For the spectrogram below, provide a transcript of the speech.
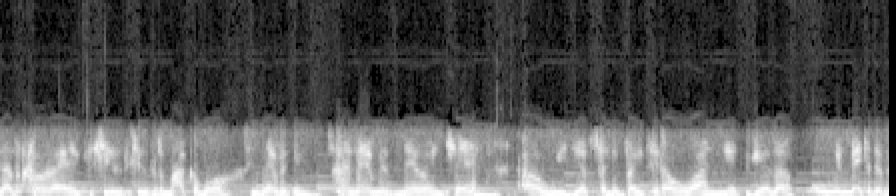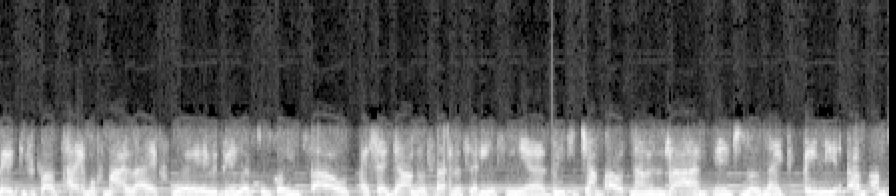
That's correct. She's she's remarkable. She's everything. Her name is Nero Nche. Uh, we just celebrated our one year together. We met at a very difficult time of my life where everything just was going south. I sat down with her and I said, listen, yeah, to jump out now and run? And she was like, baby, I'm, I'm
